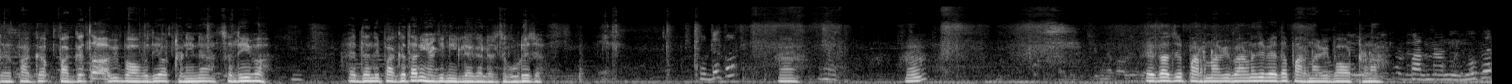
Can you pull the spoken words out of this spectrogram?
ਦੇ ਪੱਗ ਪੱਗ ਤਾਂ ਵੀ ਬਹੁਤ ਵਧੀਆ ਉੱਠਣੀ ਨਾ, ਸੰਦੀਪ। ਇਦਾਂ ਦੀ ਪੱਗ ਤਾਂ ਨਹੀਂ ਹੈਗੀ ਨੀਲੇ ਕਲਰ ਚ ਗੂੜੇ ਚ। ਤੁਹਾਡੇ ਕੋਲ? ਹਾਂ। ਹਾਂ। ਇਹਦਾ ਜੇ ਪਰਨਾ ਵੀ ਬਣ ਜਾਵੇ ਤਾਂ ਪਰਨਾ ਵੀ ਬਹੁਤ ਉੱਠਣਾ। ਪਰਨਾ ਲੈ ਲਓ ਫਿਰ।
